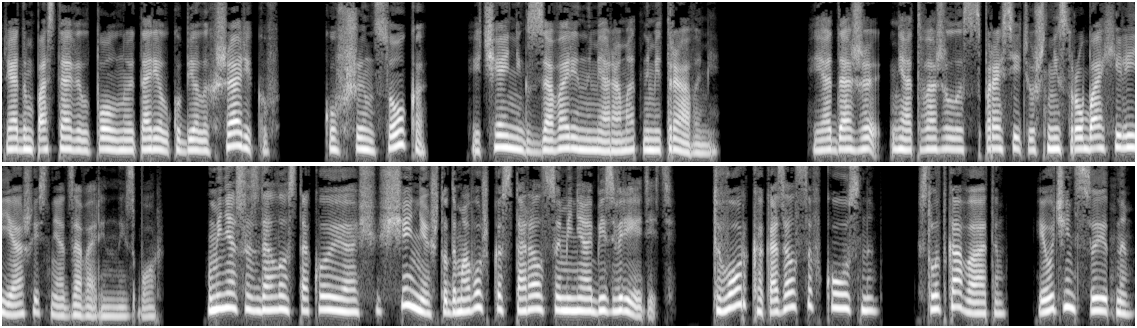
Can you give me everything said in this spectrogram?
Рядом поставил полную тарелку белых шариков, кувшин сока и чайник с заваренными ароматными травами. Я даже не отважилась спросить, уж не с рубахи ли Яши снят заваренный сбор. У меня создалось такое ощущение, что домовушка старался меня обезвредить. Творог оказался вкусным, сладковатым и очень сытным,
